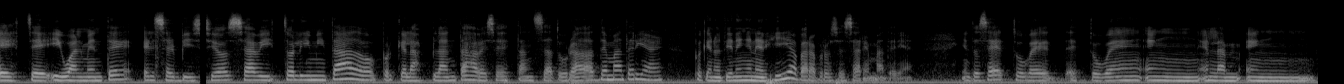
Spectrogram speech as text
este, igualmente el servicio se ha visto limitado porque las plantas a veces están saturadas de material porque no tienen energía para procesar el material. Y entonces estuve, estuve en, en, la, en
